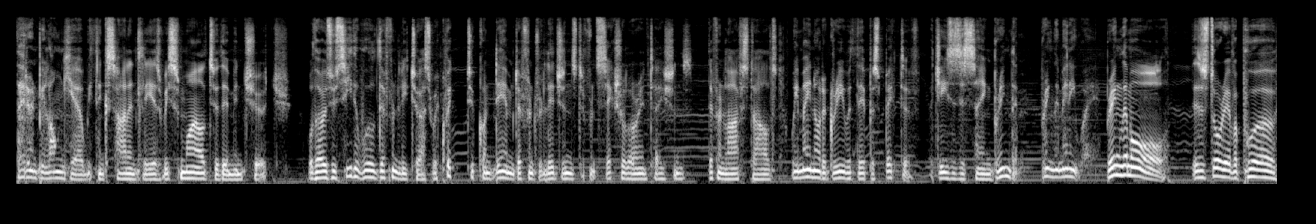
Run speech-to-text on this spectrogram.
They don't belong here, we think silently as we smile to them in church or those who see the world differently to us. We're quick to condemn different religions, different sexual orientations, different lifestyles. We may not agree with their perspective, but Jesus is saying, bring them. Bring them anyway. Bring them all. There's a story of a poor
